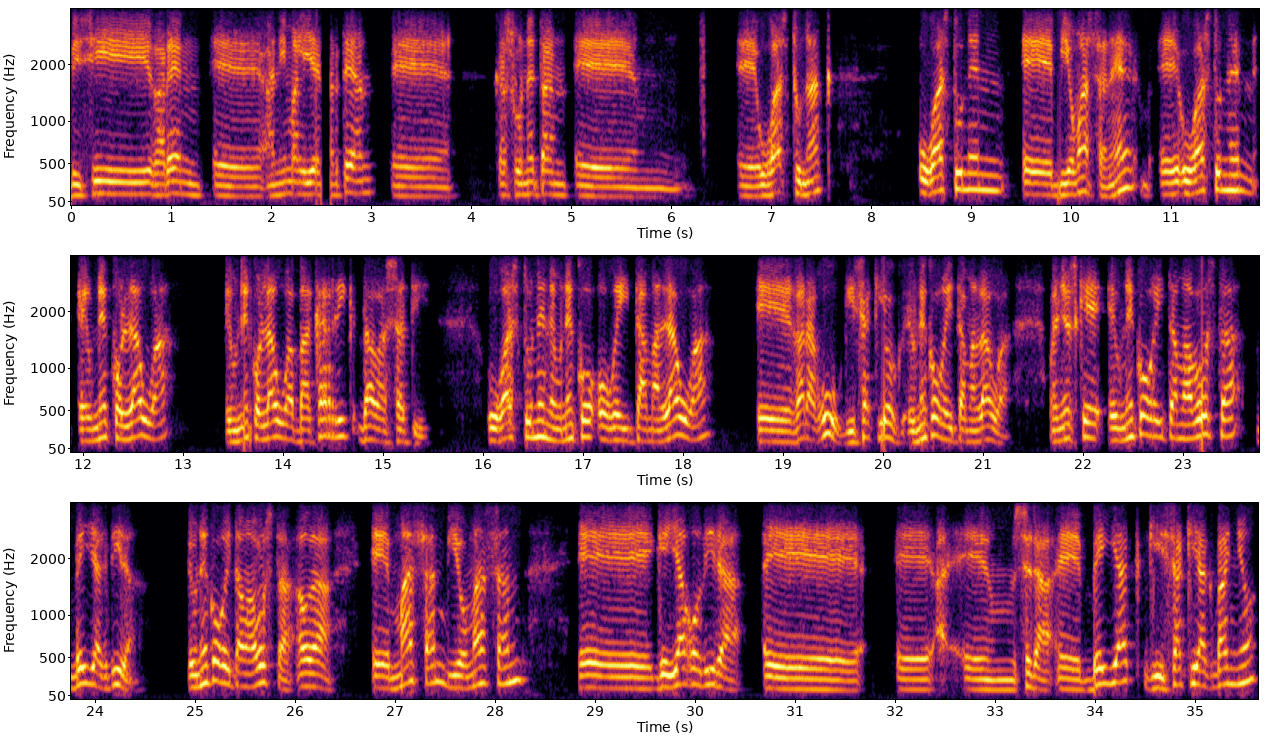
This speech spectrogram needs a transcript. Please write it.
bizi garen e, animalien artean, e, kasu honetan e, e, ugaztunak, ugaztunen e, biomasan, eh? E, ugaztunen euneko laua euneko laua bakarrik da basati. Ugaztunen euneko hogeita malaua e, gara gu, gizakiok, euneko hogeita malaua. Baina eske, euneko hogeita mabosta behiak dira. Euneko hogeita mabosta, hau da, e, masan, biomasan, e, gehiago dira e, e, em, zera, e, behiak gizakiak baino,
